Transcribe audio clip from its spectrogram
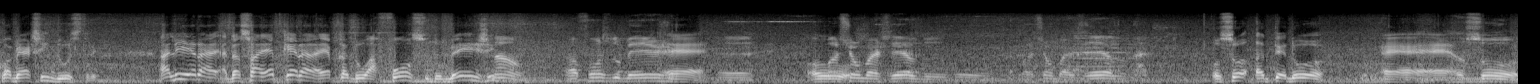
comércio e indústria. Ali era, da sua época era a época do Afonso, do Benji. Não, Afonso do Benjo. É. é, O, Bastião Barcelo, do, do Bastião Barcelo. eu sou antenor, é, é, eu sou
